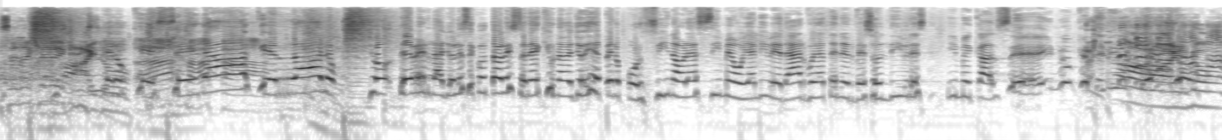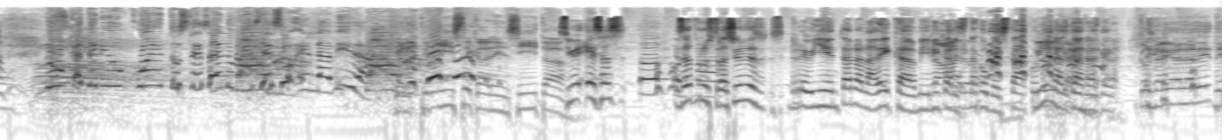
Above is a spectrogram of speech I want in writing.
Esa es la clave, Cristian. Pero ¿qué será? ¡Qué raro! Yo, de verdad, yo les he contado la historia de que una vez yo dije, pero por fin, ahora sí me voy a liberar, voy a tener besos libres y me casé y nunca he tenido un Ay, cuento. no. Nunca he tenido un cuento. Ustedes saben lo que es eso en la vida. Qué triste, Karencita. Sí, esas, esas frustraciones revientan a la década. Miren, Claro. Karencita como está, con Mira, unas ganas de... Con una gana de... de,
